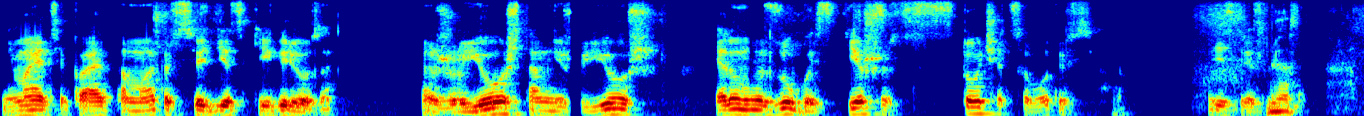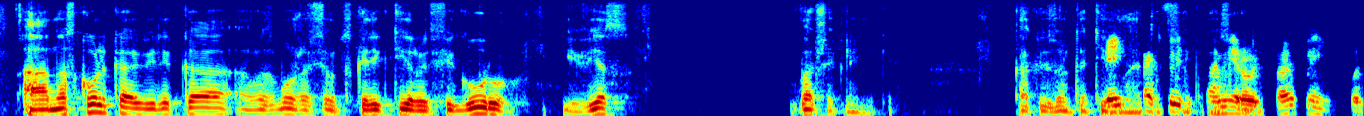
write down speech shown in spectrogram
Понимаете? Поэтому это все детские грезы. Жуешь, там не жуешь. Я думаю, зубы стешут, сточатся, вот и все. Есть результат. А насколько велика возможность вот скорректировать фигуру и вес в вашей клинике? Как результативно Я не хочу рекламировать свою клинику,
